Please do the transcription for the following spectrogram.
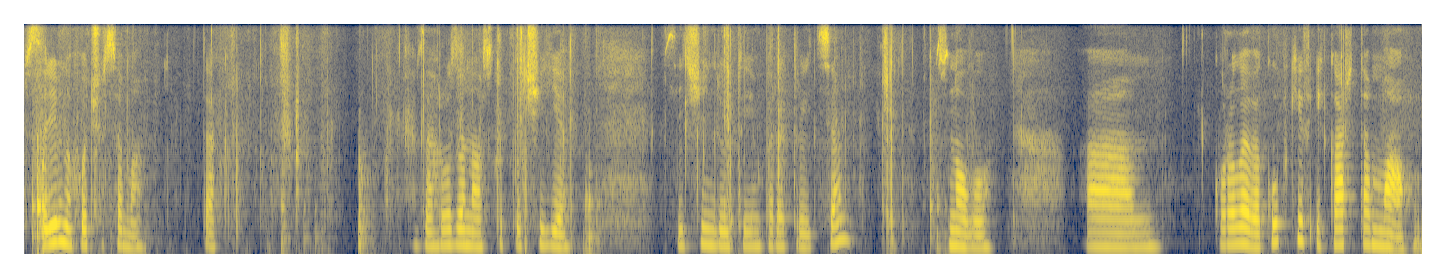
Все рівно хочу сама. Так. Загроза наступу чи є? Січень, лютий, імператриця. Знову королева кубків і карта магу.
